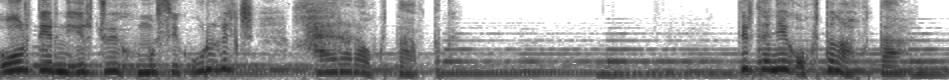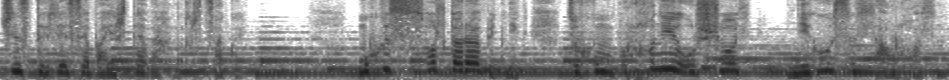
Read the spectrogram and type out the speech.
өөр дээр нь ирж буй хүмүүсийг үргэлж хайраараа угтаа авдаг. Тэр таныг угтан авахдаа чин сэтгэлээсээ баяртай байх нь гарцаагүй. Мөхс сул дорой биднийг зөвхөн бурхны өршөөл нэгүсэл аврах болно.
